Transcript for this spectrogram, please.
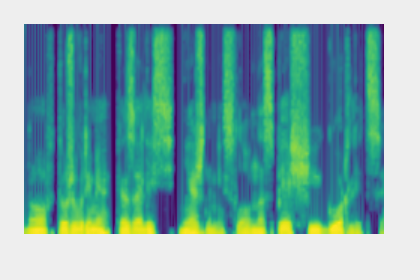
но в то же время казались нежными, словно спящие горлицы.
